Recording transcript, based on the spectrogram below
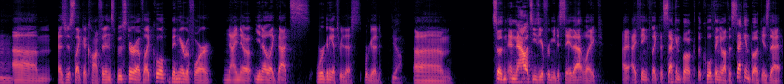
mm-hmm. um, as just like a confidence booster of like, cool, been here before. Now I know, you know, like that's we're gonna get through this. We're good. Yeah. Um. So and now it's easier for me to say that. Like, I, I think like the second book. The cool thing about the second book is that,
